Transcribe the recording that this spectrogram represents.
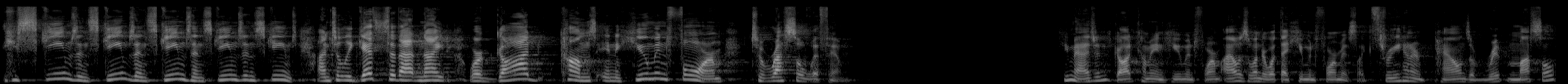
he schemes and schemes and schemes and schemes and schemes until he gets to that night where God comes in human form to wrestle with him. Can you imagine God coming in human form? I always wonder what that human form is like 300 pounds of ripped muscle?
